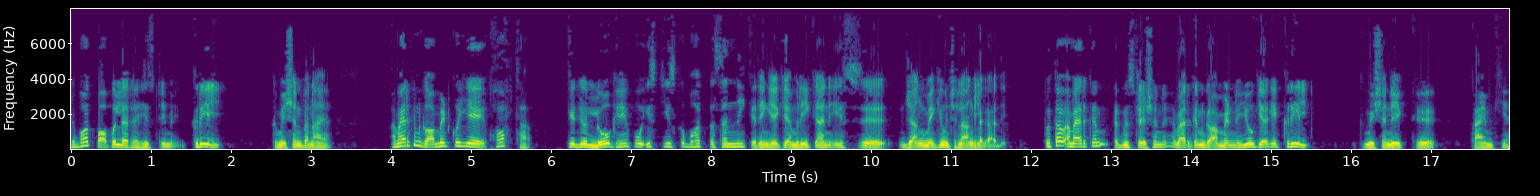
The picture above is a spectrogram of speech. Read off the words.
جو بہت پاپولر ہے ہسٹری میں کریل کمیشن بنایا امریکن گورنمنٹ کو یہ خوف تھا کہ جو لوگ ہیں وہ اس چیز کو بہت پسند نہیں کریں گے کہ امریکہ نے اس جنگ میں کیوں چھلانگ لگا دی تو تب امریکن ایڈمنسٹریشن نے امریکن گورنمنٹ نے یوں کیا کہ کریل کمیشن ایک قائم کیا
